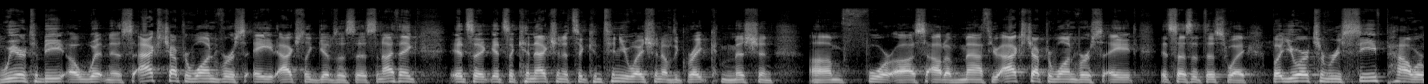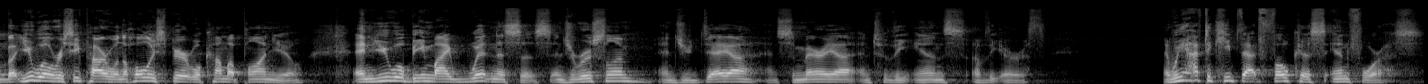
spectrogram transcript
we are to be a witness. Acts chapter 1, verse 8 actually gives us this. And I think it's a, it's a connection, it's a continuation of the Great Commission um, for us out of Matthew. Acts chapter 1, verse 8, it says it this way But you are to receive power, but you will receive power when the Holy Spirit will come upon you. And you will be my witnesses in Jerusalem and Judea and Samaria and to the ends of the earth. And we have to keep that focus in for us.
